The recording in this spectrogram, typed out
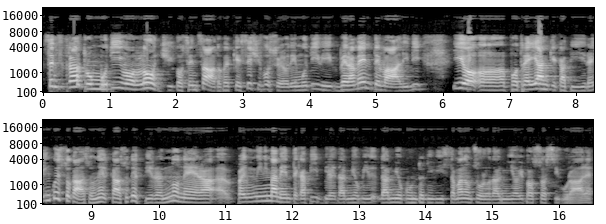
senza tra l'altro un motivo logico, sensato perché se ci fossero dei motivi veramente validi io uh, potrei anche capire. In questo caso, nel caso del PIR, non era uh, minimamente capibile dal mio, dal mio, punto di vista, ma non solo dal mio, vi posso assicurare.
